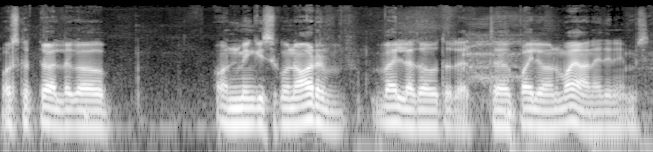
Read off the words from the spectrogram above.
oskate öelda ka, on mingisugune arv välja toodud, et äh, palju on vaja neid inimesi?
